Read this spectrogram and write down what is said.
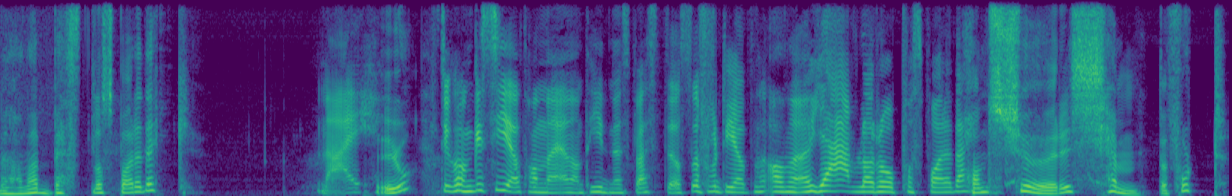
Men han er best til å spare dekk. Nei. Jo. Du kan ikke si at han er en av tidenes beste, også fordi han er jævla rå på å spare dekk. Han kjører kjempefort,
